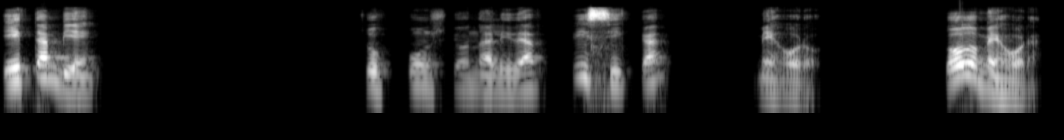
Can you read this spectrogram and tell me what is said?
Y también su funcionalidad física mejoró. Todo mejora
